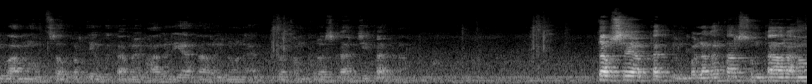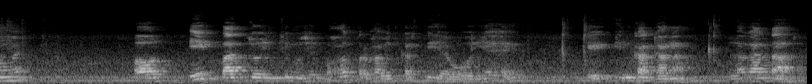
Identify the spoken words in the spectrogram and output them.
युवा महोत्सव प्रतियोगिता में भाग लिया था और इन्होंने प्रथम पुरस्कार जीता था। तब से अब तक इनको लगातार सुनता आ रहा हूँ मैं। और एक बात जो इनकी मुझे बहुत प्रभावित करती है, वो यह है कि इनका गाना लगातार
